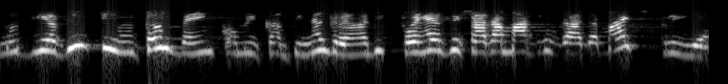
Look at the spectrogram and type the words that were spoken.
no dia 21 também, como em Campina Grande, foi registrada a madrugada mais fria,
